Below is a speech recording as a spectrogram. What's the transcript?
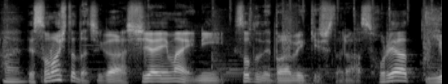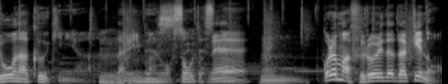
はい。でその人たちが試合前に外でバーベキューしたらそりゃ異様な空気にはなりますようん。そうですね。うん。これはまあフロリダだけの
